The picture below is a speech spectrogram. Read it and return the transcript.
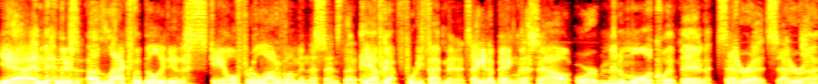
Yeah, and and there's a lack of ability to scale for a lot of them in the sense that hey, I've got 45 minutes, I got to bang this out, or minimal equipment, et cetera, et cetera.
